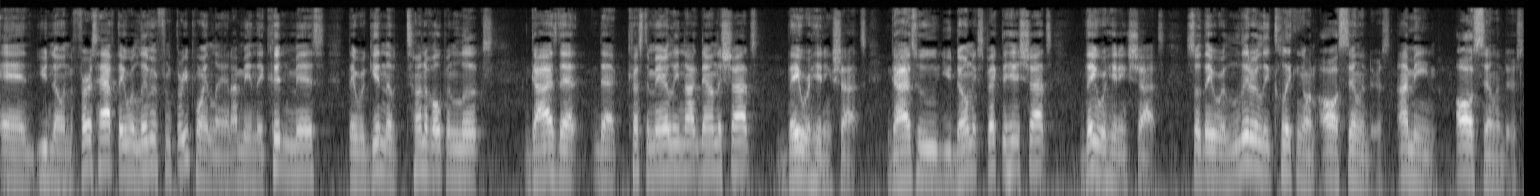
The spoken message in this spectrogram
And you know, in the first half they were living from three-point land. I mean, they couldn't miss. They were getting a ton of open looks Guys that that customarily knock down the shots, they were hitting shots. Guys who you don't expect to hit shots, they were hitting shots. So they were literally clicking on all cylinders. I mean, all cylinders.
